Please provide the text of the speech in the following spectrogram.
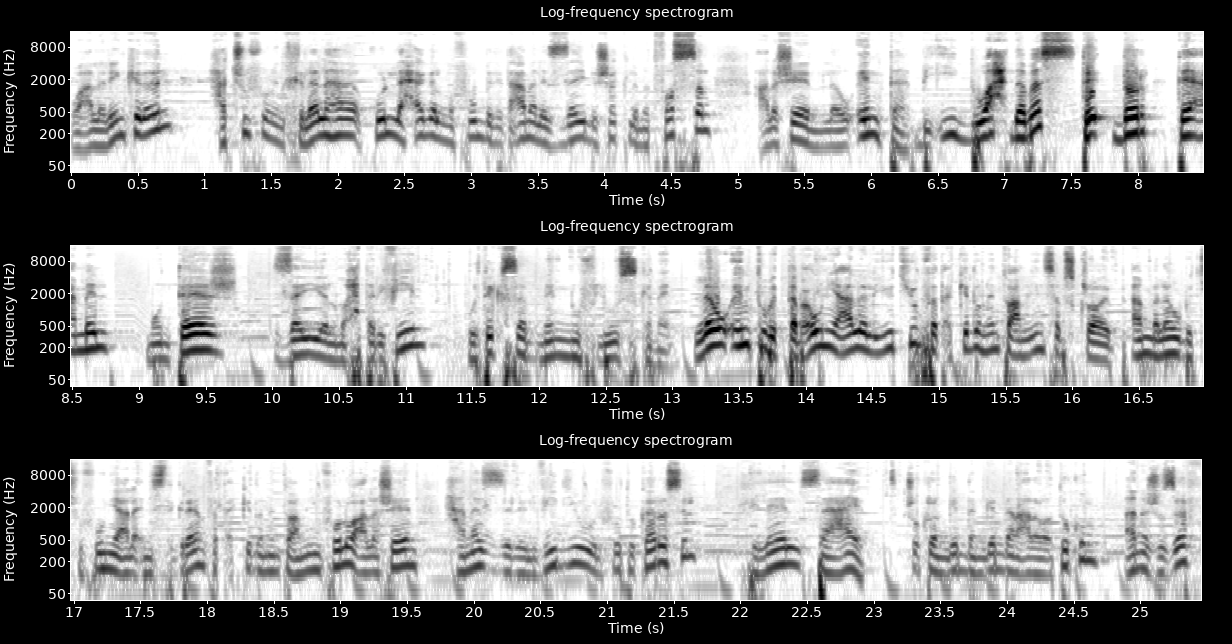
وعلى لينكد ان هتشوفوا من خلالها كل حاجة المفروض بتتعمل إزاي بشكل متفصل علشان لو انت بإيد واحدة بس تقدر تعمل مونتاج زي المحترفين وتكسب منه فلوس كمان. لو أنتوا بتتابعوني على اليوتيوب فتأكدوا ان أنتوا عاملين subscribe اما لو بتشوفوني على انستجرام فتأكدوا ان أنتوا عاملين follow علشان هنزل الفيديو وال photo carousel خلال ساعات. شكرا جدا جدا على وقتكم. أنا جوزيف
